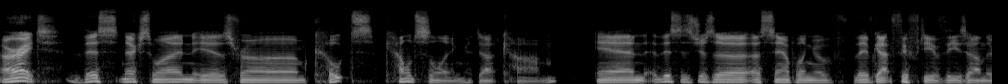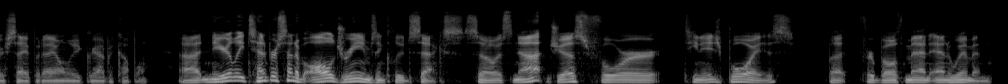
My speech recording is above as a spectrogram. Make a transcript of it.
All right. This next one is from coatescounseling.com. And this is just a, a, sampling of, they've got 50 of these on their site, but I only grabbed a couple. Uh, nearly 10% of all dreams include sex. So it's not just for teenage boys, but for both men and women.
